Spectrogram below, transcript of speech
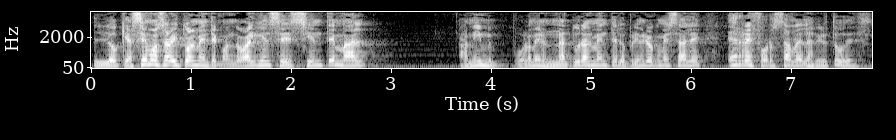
lo que hacemos habitualmente cuando alguien se siente mal, a mí, por lo menos naturalmente, lo primero que me sale es reforzarle las virtudes.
